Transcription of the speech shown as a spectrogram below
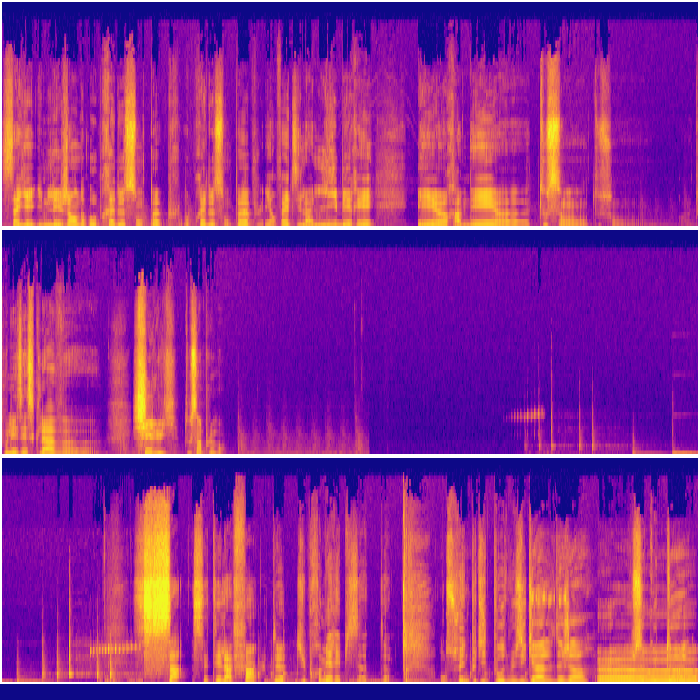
Ça y est, une légende auprès de son peuple, auprès de son peuple, et en fait, il a libéré et euh, ramené euh, tous les esclaves euh, chez lui, tout simplement. Ça, c'était la fin de, du premier épisode. On se fait une petite pause musicale déjà? Euh, s'écoute, euh,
